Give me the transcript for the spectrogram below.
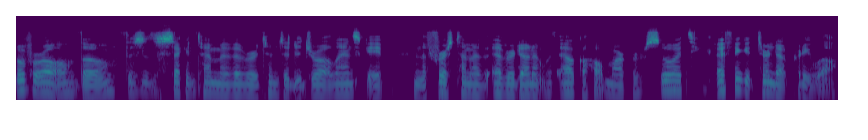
Overall, though, this is the second time I've ever attempted to draw a landscape, and the first time I've ever done it with alcohol markers, so I think I think it turned out pretty well.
